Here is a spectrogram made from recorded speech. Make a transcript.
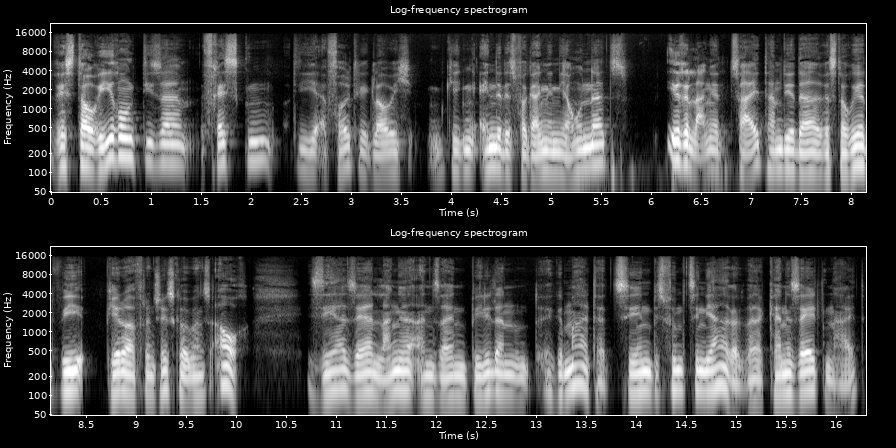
Restaurierung dieser Fresken, die erfolgte, glaube ich, gegen Ende des vergangenen Jahrhunderts. Irre lange Zeit haben die da restauriert, wie Piero Francesco übrigens auch. Sehr, sehr lange an seinen Bildern äh, gemalt hat. 10 bis 15 Jahre, war keine Seltenheit.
